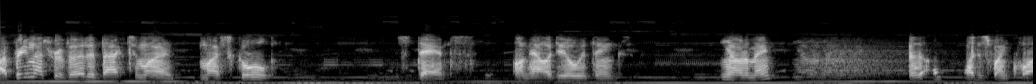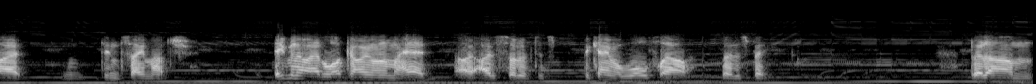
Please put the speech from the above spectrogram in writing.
I pretty much reverted back to my my school stance on how I deal with things. You know what I mean? I- I just went quiet and didn't say much. Even though I had a lot going on in my head, I, I sort of just became a wallflower, so to speak. But um,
